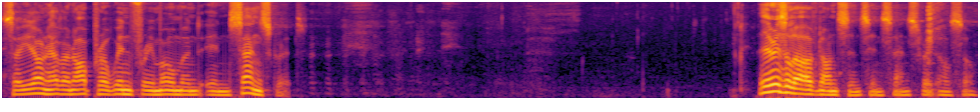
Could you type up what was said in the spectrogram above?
So you don't have an Oprah Winfrey moment in Sanskrit. There is a lot of nonsense in Sanskrit also.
